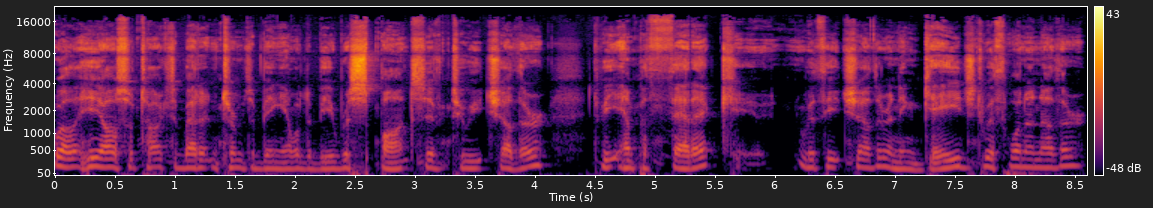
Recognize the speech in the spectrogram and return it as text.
Well, he also talks about it in terms of being able to be responsive to each other, to be empathetic with each other and engaged with one another,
